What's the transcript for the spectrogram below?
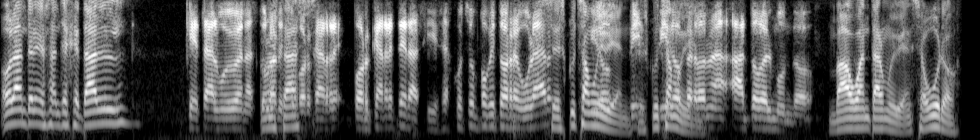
Hola, Antonio Sánchez, ¿qué tal? ¿Qué tal? Muy buenas. ¿Cómo estás? Por, carretera, sí, se escucha un poquito regular. Se escucha muy bien, se escucha muy perdón a, todo el mundo. Va a aguantar muy bien, seguro.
